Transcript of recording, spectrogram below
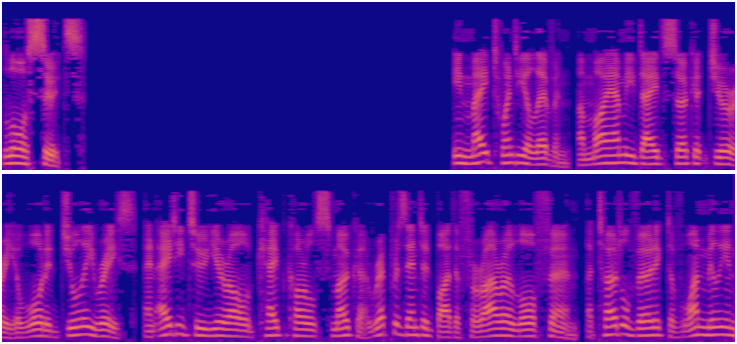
Lawsuits In May 2011, a Miami-Dade Circuit jury awarded Julie Reese, an 82-year-old Cape Coral smoker represented by the Ferraro law firm, a total verdict of $1 million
